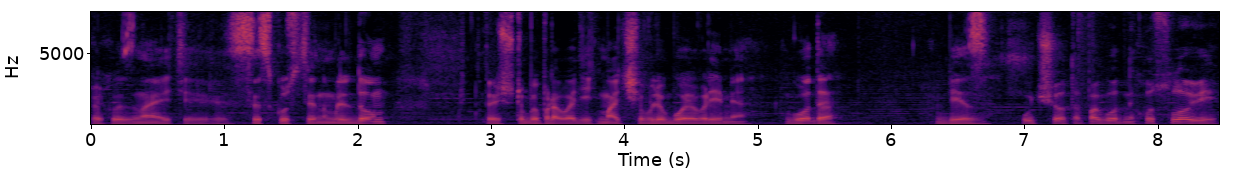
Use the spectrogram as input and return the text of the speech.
как вы знаете, с искусственным льдом. То есть, чтобы проводить матчи в любое время года, без учета погодных условий.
